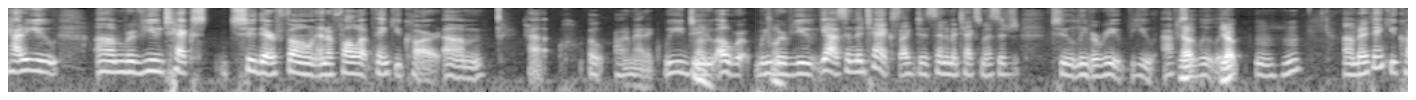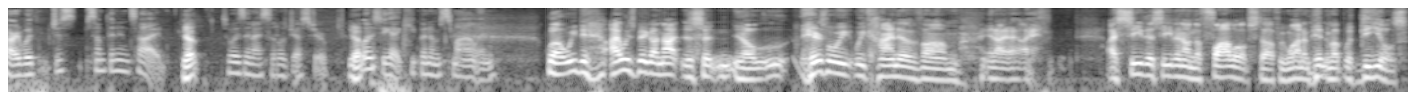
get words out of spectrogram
how do you um, review text to their phone and a follow up thank you card? Um, how, oh, automatic. We do. Oh, we review. Yes, in the text, like to send them a text message to leave a review. Absolutely. Yep. Yep. Mhm. Um, but a thank you card with just something inside. Yep. It's always a nice little gesture. Yep. What else you got? Keeping them smiling. Well, we did, I was big on not just you know. Here's where we, we kind of um, and I, I I see this even on the follow up stuff. We want them hitting them up with deals.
